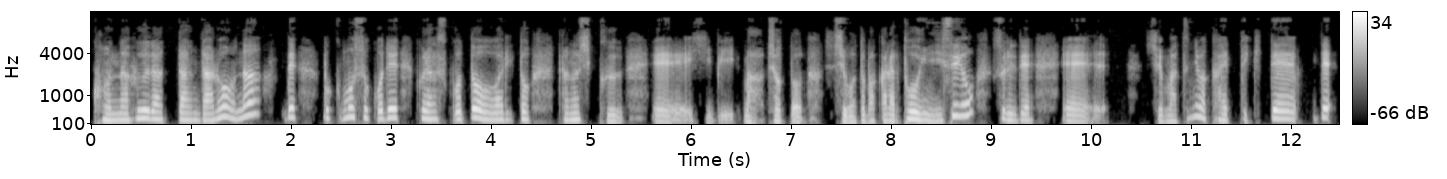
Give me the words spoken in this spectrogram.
こんな風だったんだろうな。で、僕もそこで暮らすことを割と楽しく、えー、日々、まあちょっと仕事場から遠いにせよ、それで、えー、週末には帰ってきて、で、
